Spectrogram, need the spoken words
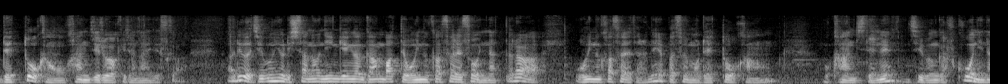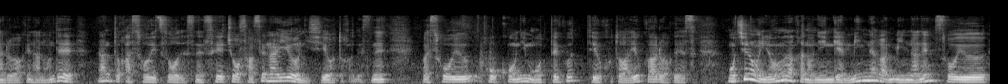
劣等感を感じるわけじゃないですか。あるいは自分より下の人間が頑張って追い抜かされそうになったら追い抜かされたらねやっぱりそれも劣等感を感じてね自分が不幸になるわけなのでなんとかそいつをですね成長させないようにしようとかですねやっぱりそういう方向に持っていくっていうことはよくあるわけです。もちろん世の中の人間みんながみんなねそういう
